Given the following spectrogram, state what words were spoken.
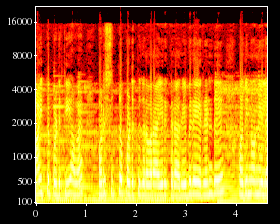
ஆயத்தப்படுத்தி அவர் பரிசுத்தப்படுத்துகிறவராய் இருக்கிறார் எபிரே ரெண்டு பதினொன்னில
